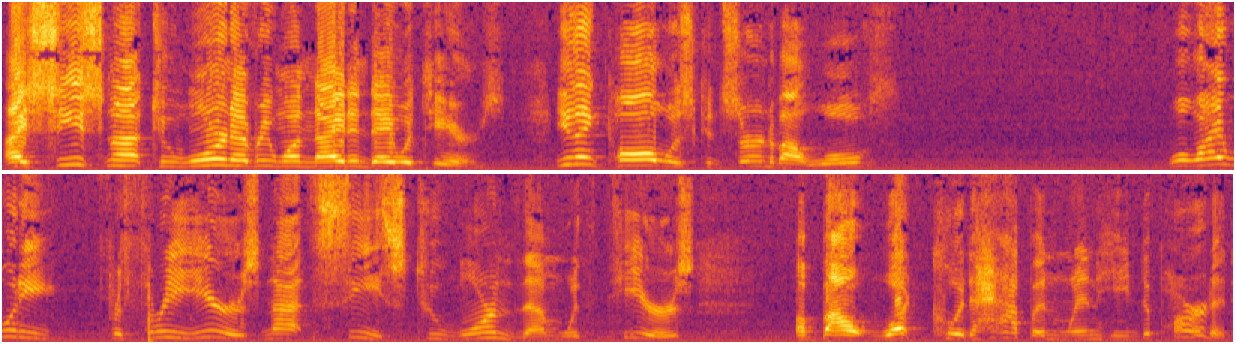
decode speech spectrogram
I cease not to warn everyone night and day with tears. You think Paul was concerned about wolves? Well, why would he, for three years, not cease to warn them with tears about what could happen when he departed?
